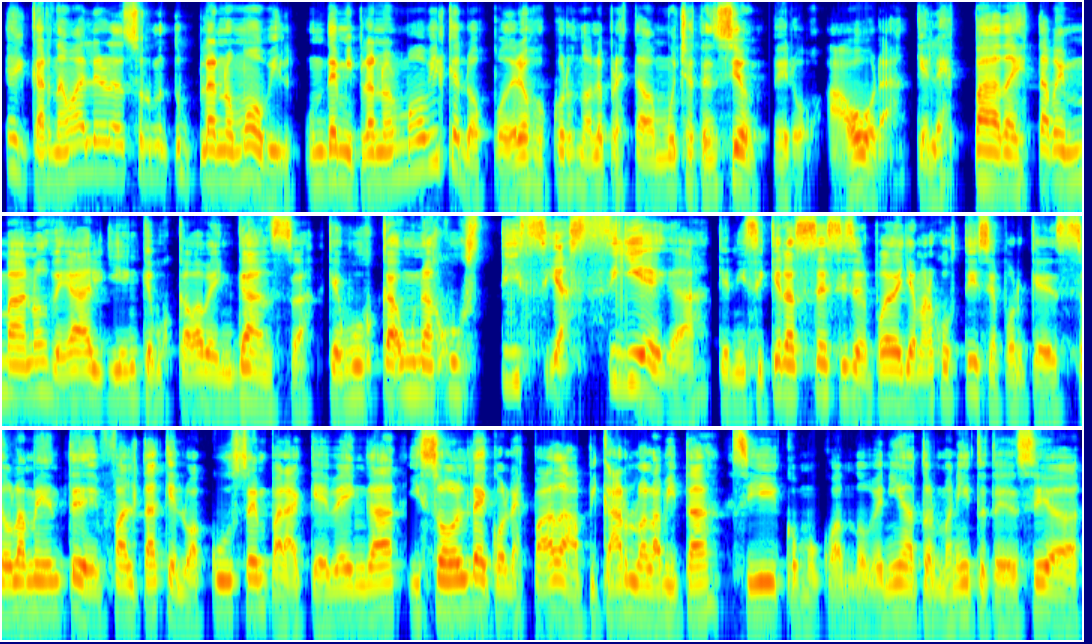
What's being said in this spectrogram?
el carnaval era solamente un plano móvil, un demiplano móvil que los poderes oscuros no le prestaban mucha atención. Pero ahora que la espada estaba en manos de alguien que buscaba venganza, que busca una justicia ciega, que ni siquiera sé si se le puede llamar justicia, porque solamente falta que lo acusen para que venga Isolde con la espada a picarlo a la mitad. Sí, como cuando venía tu hermanito y te decía,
